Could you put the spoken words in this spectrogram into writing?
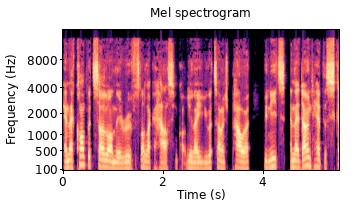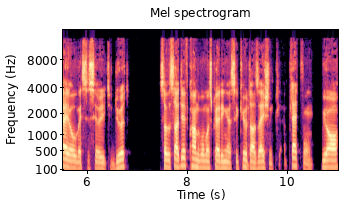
and they can't put solar on their roof. It's not like a house. You, you know, you've got so much power you need, and they don't have the scale necessary to do it. So this idea of kind of almost creating a securitization pl- platform, we are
